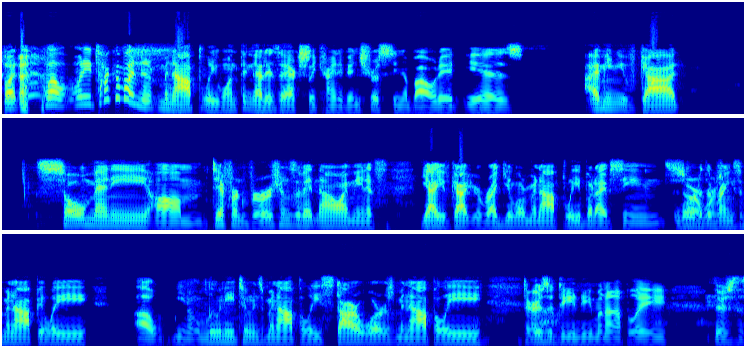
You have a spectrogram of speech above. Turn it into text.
But well, when you talk about Monopoly, one thing that is actually kind of interesting about it is, I mean, you've got so many um, different versions of it now. I mean, it's yeah, you've got your regular Monopoly, but I've seen Star Lord of the Wars. Rings Monopoly, uh, you know, Looney Tunes Monopoly, Star Wars Monopoly. there is a D&D Monopoly. There's the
